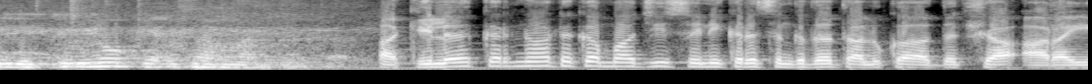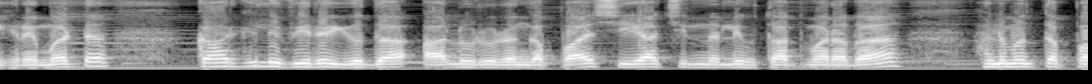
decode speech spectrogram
ಇಲ್ಲಿ ತುಳಿಯೋ ಕೆಲಸ ಮಾಡ್ತಿರ್ತಾರೆ ಅಖಿಲ ಕರ್ನಾಟಕ ಮಾಜಿ ಸೈನಿಕರ ಸಂಘದ ತಾಲೂಕಾ ಅಧ್ಯಕ್ಷ ಆರ್ ಐ ಹಿರೇಮಠ್ ಕಾರ್ಗಿಲ್ ವೀರ ಯೋಧ ಆಲೂರು ರಂಗಪ್ಪ ಸಿಯಾಚಿನ್ನಲ್ಲಿ ಹುತಾತ್ಮರಾದ ಹನುಮಂತಪ್ಪ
